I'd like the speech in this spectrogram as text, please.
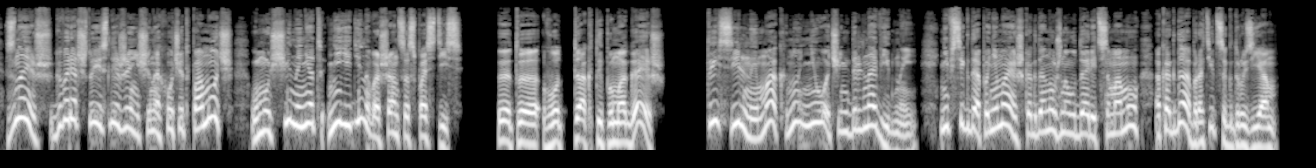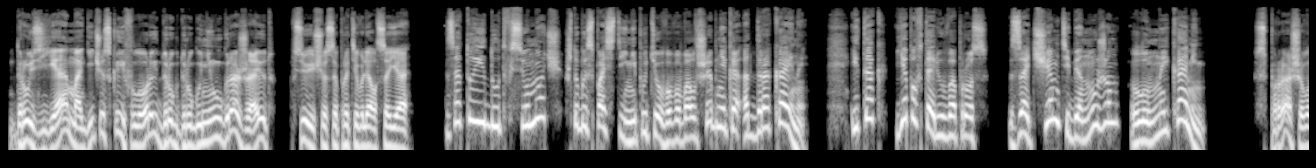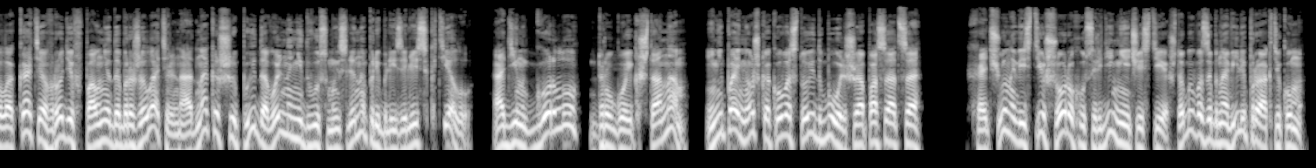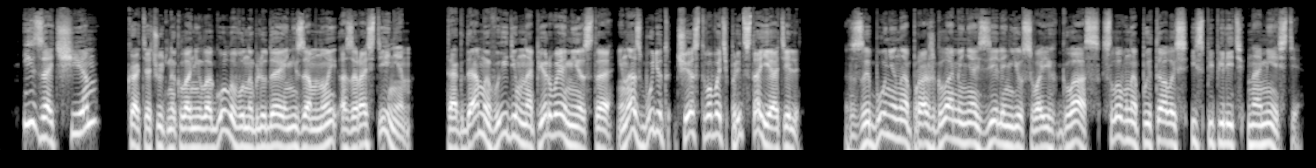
Знаешь, говорят, что если женщина хочет помочь, у мужчины нет ни единого шанса спастись». «Это вот так ты помогаешь?» Ты сильный маг, но не очень дальновидный. Не всегда понимаешь, когда нужно ударить самому, а когда обратиться к друзьям. Друзья магической флорой друг другу не угрожают. Все еще сопротивлялся я. Зато идут всю ночь, чтобы спасти непутевого волшебника от дракайны. Итак, я повторю вопрос. Зачем тебе нужен лунный камень? Спрашивала Катя вроде вполне доброжелательно, однако шипы довольно недвусмысленно приблизились к телу. Один к горлу, другой к штанам. И не поймешь, какого стоит больше опасаться. Хочу навести шороху среди нечисти, чтобы возобновили практикум. И зачем? Катя чуть наклонила голову, наблюдая не за мной, а за растением. Тогда мы выйдем на первое место, и нас будет чествовать предстоятель. Зыбунина прожгла меня зеленью своих глаз, словно пыталась испепелить на месте.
